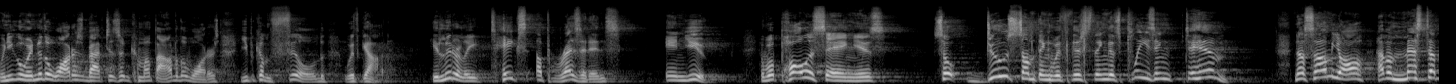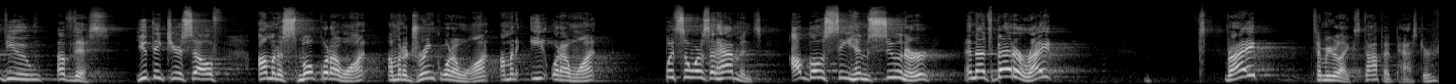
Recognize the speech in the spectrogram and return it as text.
when you go into the waters of baptism, come up out of the waters, you become filled with God. He literally takes up residence in you. And what Paul is saying is so do something with this thing that's pleasing to Him. Now, some y'all have a messed up view of this. You think to yourself, I'm gonna smoke what I want, I'm gonna drink what I want, I'm gonna eat what I want. What's the worst that happens? I'll go see Him sooner, and that's better, right? Right? Some of you are like, stop it, Pastor.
